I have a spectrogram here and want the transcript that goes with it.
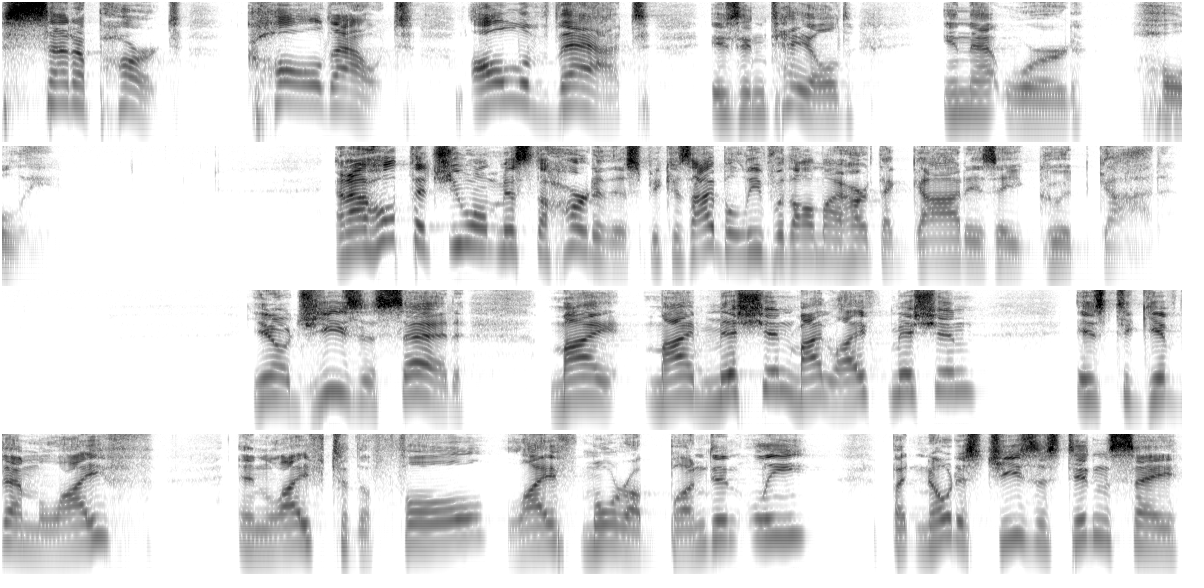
set apart, called out. All of that is entailed in that word holy. And I hope that you won't miss the heart of this because I believe with all my heart that God is a good God. You know, Jesus said, My, my mission, my life mission, is to give them life and life to the full, life more abundantly. But notice Jesus didn't say,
